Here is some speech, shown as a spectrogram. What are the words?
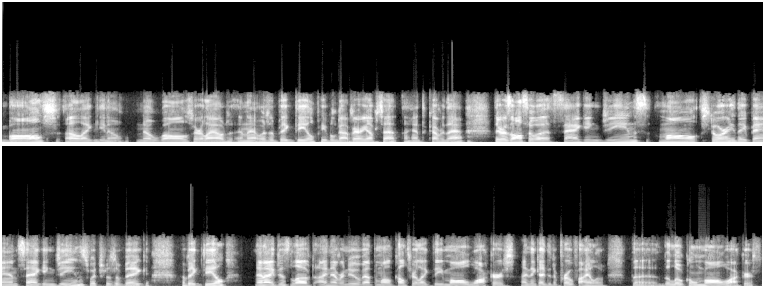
balls, uh, like you know, no balls are allowed, and that was a big deal. People got very upset. I had to cover that. There was also a sagging jeans mall story. They banned sagging jeans, which was a big, a big deal. And I just loved, I never knew about the mall culture like the mall walkers. I think I did a profile of the, the local mall walkers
